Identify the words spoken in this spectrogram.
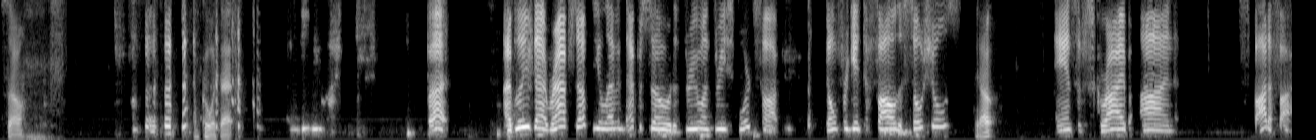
So I'm cool with that. But I believe that wraps up the 11th episode of 313 Sports Talk. Don't forget to follow the socials Yep. and subscribe on Spotify.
